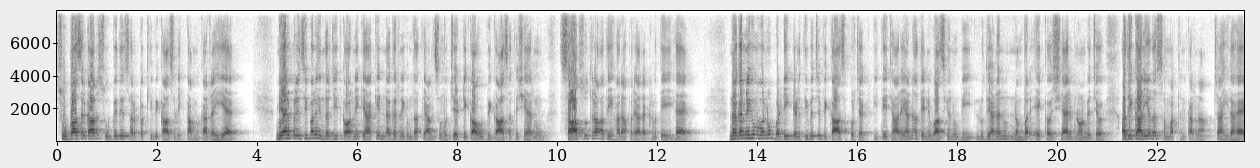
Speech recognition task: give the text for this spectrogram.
ਸੂਬਾ ਸਰਕਾਰ ਸੂਬੇ ਦੇ ਸਰਪੱਖੀ ਵਿਕਾਸ ਲਈ ਕੰਮ ਕਰ ਰਹੀ ਹੈ। ਮੇਅਰ ਪ੍ਰਿੰਸੀਪਲ ਇੰਦਰਜੀਤ ਕੌਰ ਨੇ ਕਿਹਾ ਕਿ ਨਗਰ ਨਿਗਮ ਦਾ ਧਿਆਨ ਸਮੁੱਚੇ ਟਿਕਾਊ ਵਿਕਾਸ ਅਤੇ ਸ਼ਹਿਰ ਨੂੰ ਸਾਫ਼ ਸੁਥਰਾ ਅਤੇ ਹਰਾ ਭਰਿਆ ਰੱਖਣ ਤੇ ਹੈ ਨਗਰ ਨਿਗਮ ਵੱਲੋਂ ਵੱਡੀ ਗਿਣਤੀ ਵਿੱਚ ਵਿਕਾਸ ਪ੍ਰੋਜੈਕਟ ਕੀਤੇ ਜਾ ਰਹੇ ਹਨ ਅਤੇ ਨਿਵਾਸੀਆਂ ਨੂੰ ਵੀ ਲੁਧਿਆਣਾ ਨੂੰ ਨੰਬਰ 1 ਸ਼ਹਿਰ ਬਣਾਉਣ ਵਿੱਚ ਅਧਿਕਾਰੀਆਂ ਦਾ ਸਮਰਥਨ ਕਰਨਾ ਚਾਹੀਦਾ ਹੈ।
